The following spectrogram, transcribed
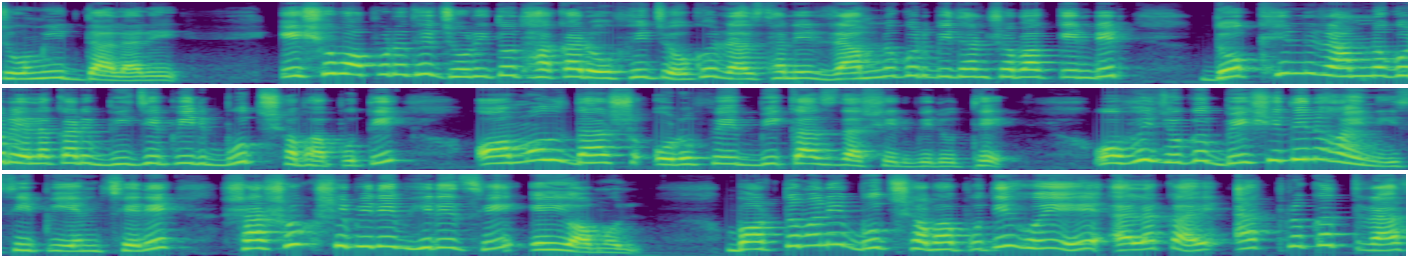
জমির দালারে এসব অপরাধে জড়িত থাকার অভিযোগ রাজধানীর রামনগর বিধানসভা কেন্দ্রের দক্ষিণ রামনগর এলাকার বিজেপির বুথ সভাপতি অমল দাস ওরফে বিকাশ দাসের বিরুদ্ধে। অভিযোগ বেশি দিন হয়নি সিপিএম ছেড়ে শাসক শিবিরে ভিড়েছে এই অমল। বর্তমানে বুথ সভাপতি হয়ে এলাকায় এক প্রকার ত্রাস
